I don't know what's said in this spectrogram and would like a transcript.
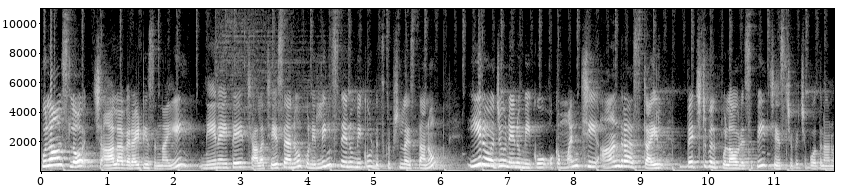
పులావ్స్లో చాలా వెరైటీస్ ఉన్నాయి. నేనైతే చాలా చేశాను. కొన్ని లింక్స్ నేను మీకు డిస్క్రిప్షన్లో ఇస్తాను. ఈరోజు నేను మీకు ఒక మంచి Andhra style vegetable pulao recipe చేసి చూపించబోతున్నాను.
